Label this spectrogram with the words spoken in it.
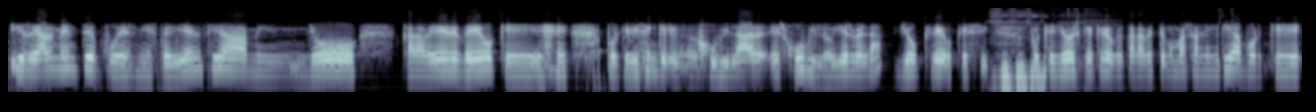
Y realmente pues mi experiencia, mi, yo cada vez veo que, porque dicen que jubilar es júbilo y es verdad, yo creo que sí, porque yo es que creo que cada vez tengo más alegría porque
